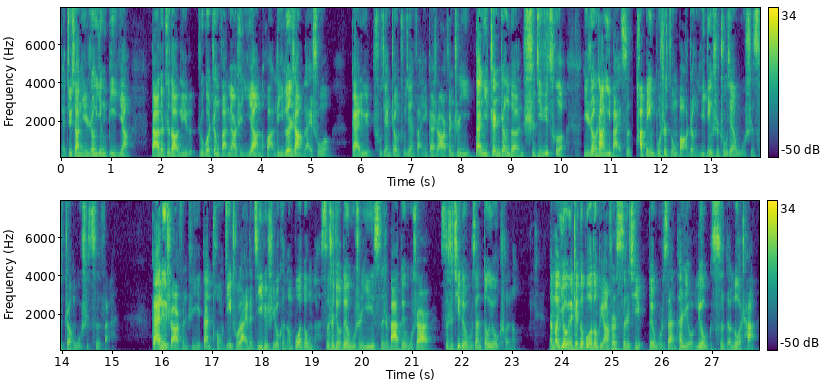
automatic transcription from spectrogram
哎，就像你扔硬币一样，大家都知道，理如果正反面是一样的话，理论上来说，概率出现正出现反应该是二分之一。但你真正的实际去测，你扔上一百次，它并不是总保证一定是出现五十次正五十次反。概率是二分之一，但统计出来的几率是有可能波动的，四十九对五十一，四十八对五十二，四十七对五十三都有可能。那么由于这个波动，比方说四十七对五十三，它是有六次的落差，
